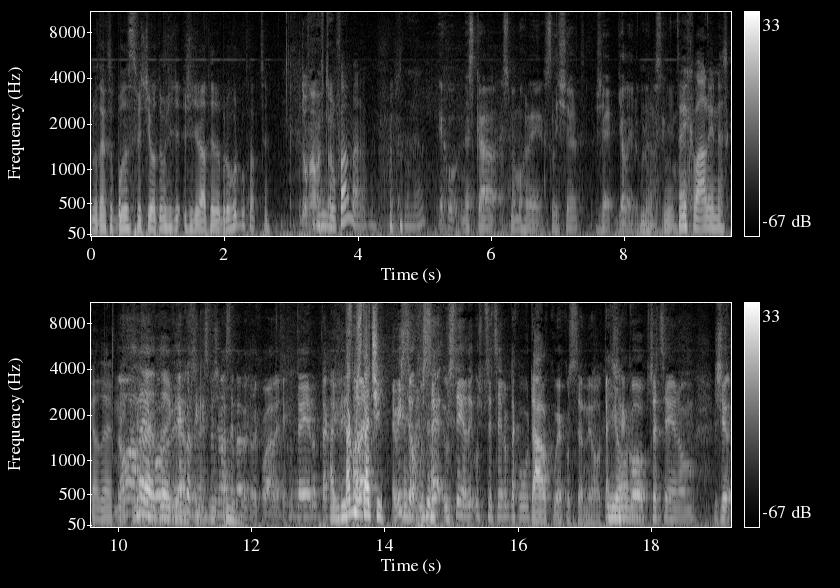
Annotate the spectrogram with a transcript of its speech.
No tak to pouze svědčí o tom, že, že děláte dobrou hudbu, chlapci. Doufáme v to. Doufáme. No. Jako dneska jsme mohli slyšet, že dělají dobrou No, muziku. To je chvály dneska, to je No, pěkné. ale Ne, jako, to je jako krásné. říkali jsme, že vás nebudeme tolik chválit. Jako to je jenom tak... A když Tak už Ale- stačí. Víš co, už jste, už jste jeli už přece jenom takovou dálku, jako jsem, jo. Takže Jo, jako no. no. přece jenom, že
